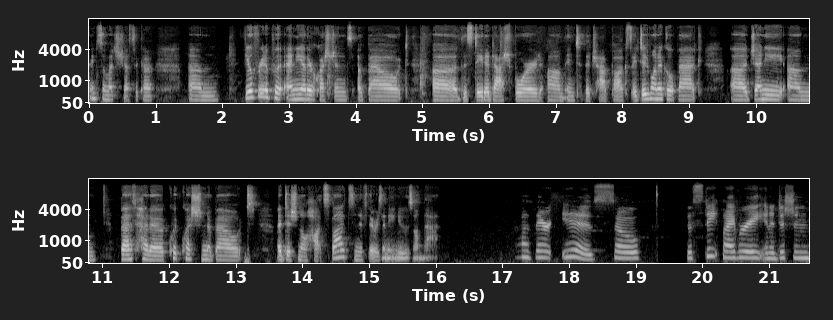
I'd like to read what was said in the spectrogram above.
Thanks so much, Jessica. Um, feel free to put any other questions about uh, this data dashboard um, into the chat box. I did want to go back. Uh, Jennie, um, Beth had a quick question about additional hotspots and if there was any news on that. Uh, there is. So the state library, in addition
